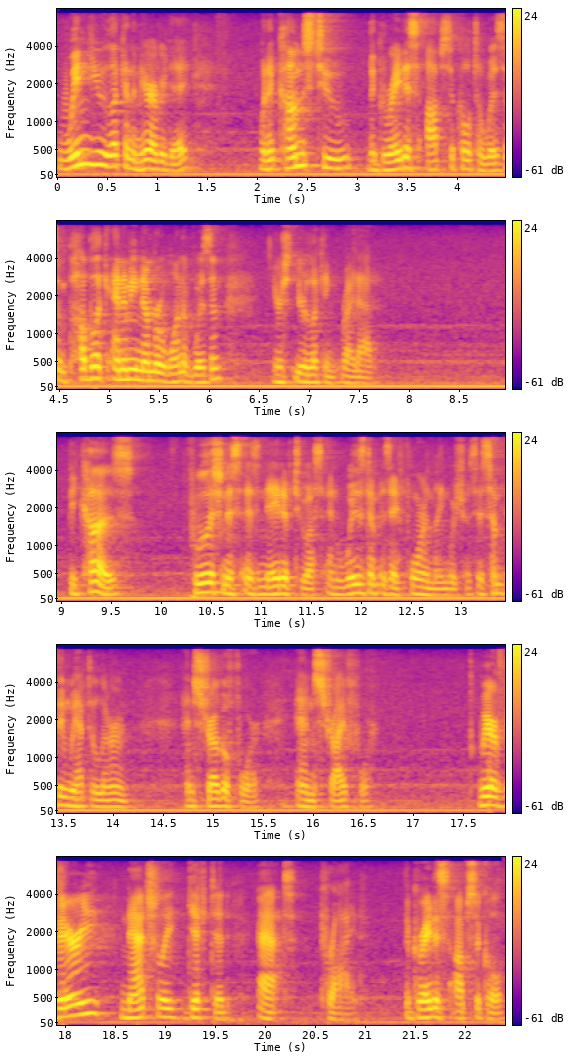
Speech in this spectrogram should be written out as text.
when you look in the mirror every day, when it comes to the greatest obstacle to wisdom, public enemy number one of wisdom, you're, you're looking right at it. Because Foolishness is native to us, and wisdom is a foreign language to us. It's something we have to learn and struggle for and strive for. We are very naturally gifted at pride, the greatest obstacle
